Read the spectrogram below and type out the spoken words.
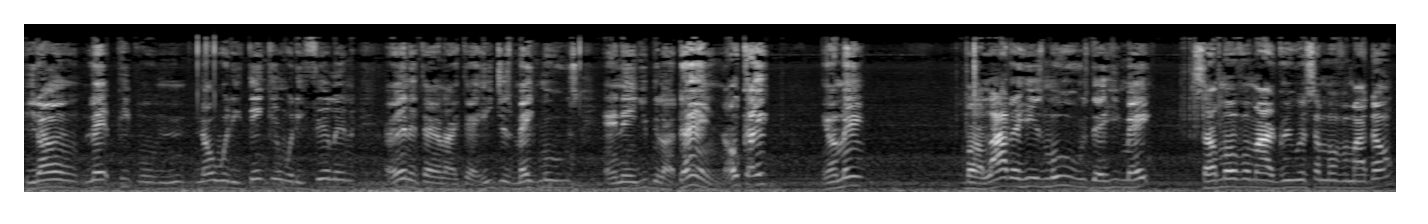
He don't let people know what he thinking, what he feeling, or anything like that. He just make moves, and then you be like, dang, okay. You know what I mean? But a lot of his moves that he make, some of them I agree with, some of them I don't.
